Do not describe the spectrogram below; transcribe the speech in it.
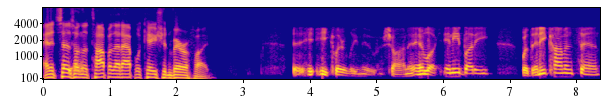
And it says yeah. on the top of that application, verified. He, he clearly knew, Sean. And look, anybody with any common sense,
